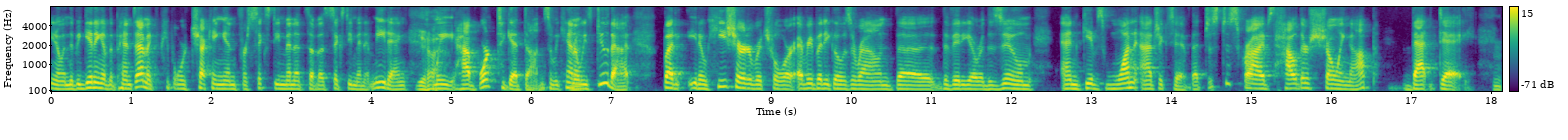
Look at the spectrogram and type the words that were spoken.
you know in the beginning of the pandemic people were checking in for 60 minutes of a 60 minute meeting yeah. we have work to get done so we can't right. always do that but you know he shared a ritual where everybody goes around the the video or the zoom and gives one adjective that just describes how they're showing up that day Hmm.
